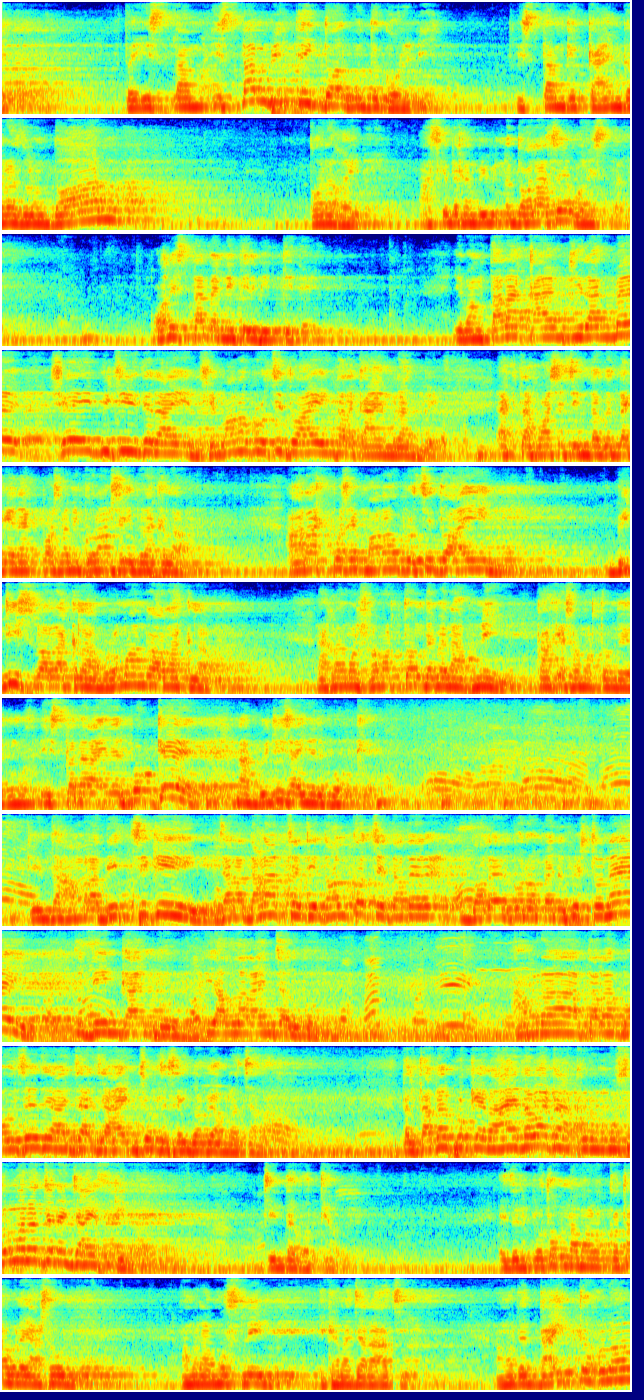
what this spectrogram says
তো ইসলাম ইসলাম ভিত্তিক দল বলতে করেনি ইসলামকে কায়েম করার জন্য দল করা হয়নি। আজকে দেখেন বিভিন্ন দল আছে অনিসলামী অনিসলামের নীতির ভিত্তিতে। এবং তারা কায়েম কি রাখবে? সেই ব্রিটিশদের আইন সে মানব রচিত আইন তারা কায়েম রাখবে। একটা পাশে চিন্তা করে দেখেন, এক পাশে আমি কোরআন শরীফ রাখলাম, আর এক পাশে মানব রচিত আইন, ব্রিটিশরা রাখলাম রোমানরা রাখলাম। এখন আমার সমর্থন দেবেন আপনি? কাকে সমর্থন দেবেন? ইসলামের আইনের পক্ষে না ব্রিটিশ আইনের পক্ষে? কিন্তু আমরা দিচ্ছি কি? যারা দাঁড়াচ্ছে, যে দল করছে, তাদের দলের কোনো ম্যানিফেস্টো নেই। দিন কায়েম করব। এই আল্লাহর আইন চালু করব। আমরা, তারা বলছে যে যা- আইন চলছে, সেইভাবে আমরা চালাবো। তাহলে তাদের পক্ষে রায় দেওয়াটা কোনো মুসলমানের জন্য জায়েজ কিনা? চিন্তা করতে হবে। এই জন্য প্রথম নামার কথা বলে আসুন। আমরা মুসলিম, এখানে যারা আছি, আমাদের দায়িত্ব হলো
